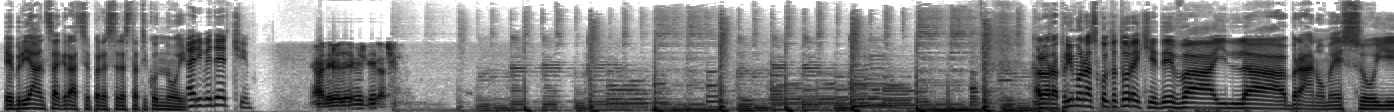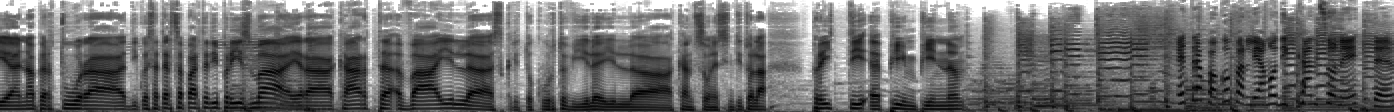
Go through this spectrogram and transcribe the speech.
e Brianza, grazie per essere stati con noi. Arrivederci. Arrivederci. Arrivederci. Allora, prima un ascoltatore chiedeva il uh, brano messo in apertura di questa terza parte di Prisma, era Kurt Weil, uh, scritto Kurt Vile, il uh, canzone si intitola Pretty eh, Pimpin. E tra poco parliamo di canzonette.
